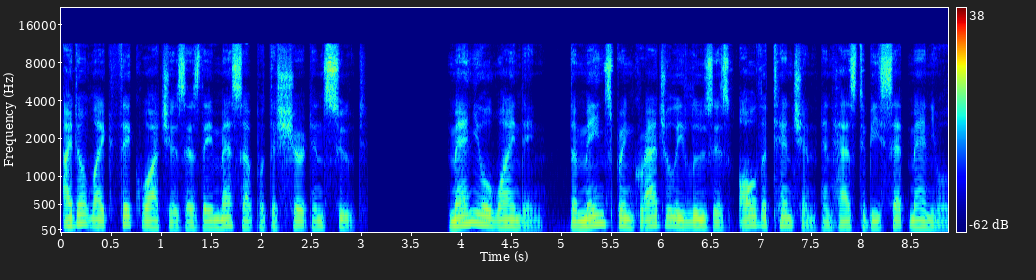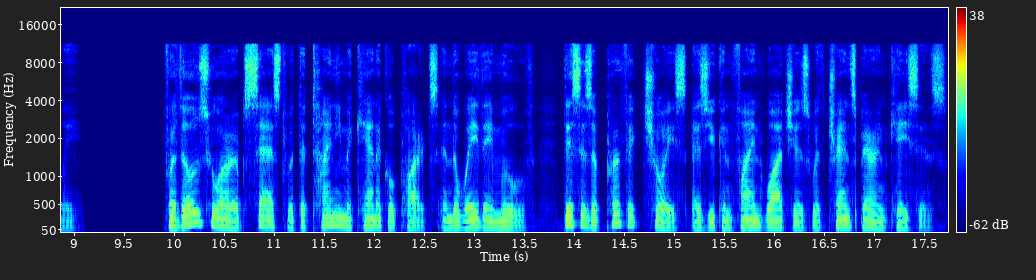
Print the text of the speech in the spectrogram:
I don't like thick watches as they mess up with the shirt and suit. Manual winding, the mainspring gradually loses all the tension and has to be set manually. For those who are obsessed with the tiny mechanical parts and the way they move, this is a perfect choice as you can find watches with transparent cases.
